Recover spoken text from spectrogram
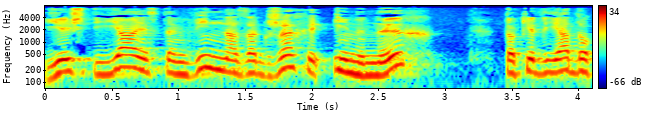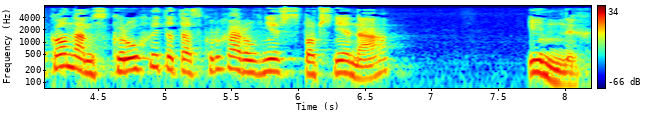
Jeśli ja jestem winna za grzechy innych, to kiedy ja dokonam skruchy, to ta skrucha również spocznie na innych.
